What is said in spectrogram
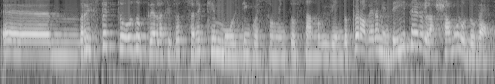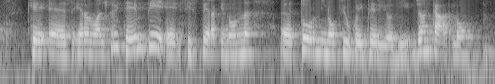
ehm, rispettoso per la situazione che molti in questo momento stanno vivendo, però veramente ITER lasciamolo dov'è, che eh, erano altri tempi e si spera che non eh, tornino più quei periodi. Giancarlo?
